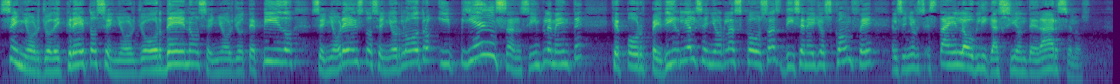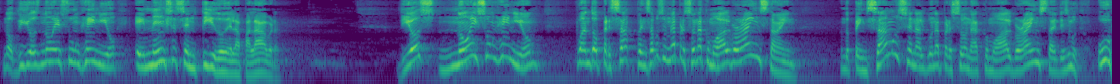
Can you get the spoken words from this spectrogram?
Señor, yo decreto, Señor, yo ordeno, Señor, yo te pido, Señor esto, Señor lo otro, y piensan simplemente que por pedirle al Señor las cosas, dicen ellos con fe, el Señor está en la obligación de dárselos. No, Dios no es un genio en ese sentido de la palabra. Dios no es un genio cuando pensamos en una persona como Albert Einstein cuando pensamos en alguna persona como Albert Einstein, decimos, uff,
